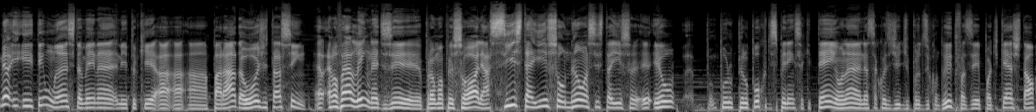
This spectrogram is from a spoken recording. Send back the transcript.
Não, e, e, tem um lance também, né, Nito, que a, a, a parada hoje tá assim. Ela, ela, vai além, né? Dizer pra uma pessoa: olha, assista isso ou não assista isso. Eu, eu por, pelo pouco de experiência que tenho, né, nessa coisa de, de produzir conteúdo, fazer podcast e tal,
